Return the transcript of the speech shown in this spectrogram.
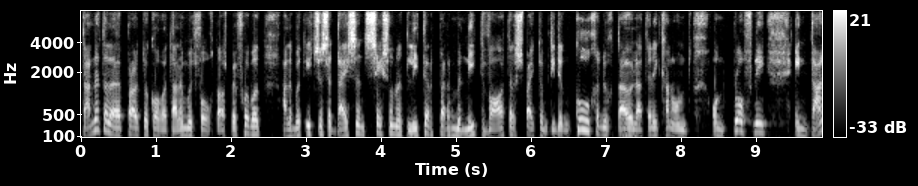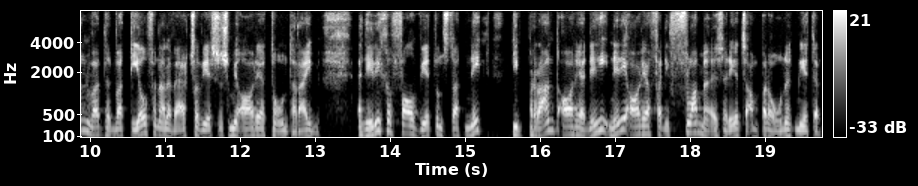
dan het hulle 'n protokol wat hulle moet volg. Daar's byvoorbeeld byvoorbeeld, hulle moet iets soos 1600 liter per minuut water spuit om die ding koel genoeg te hou dat dit kan ont, ontplof nie en dan wat wat deel van hulle werk sal wees is om die area te ontruim. In hierdie geval weet ons dat net die brandarea, net die net die area van die vlamme is reeds amper 100 meter.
